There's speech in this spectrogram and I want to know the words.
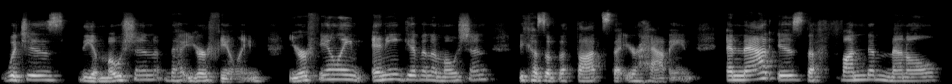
which is the emotion that you're feeling. You're feeling any given emotion because of the thoughts that you're having. And that is the fundamental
